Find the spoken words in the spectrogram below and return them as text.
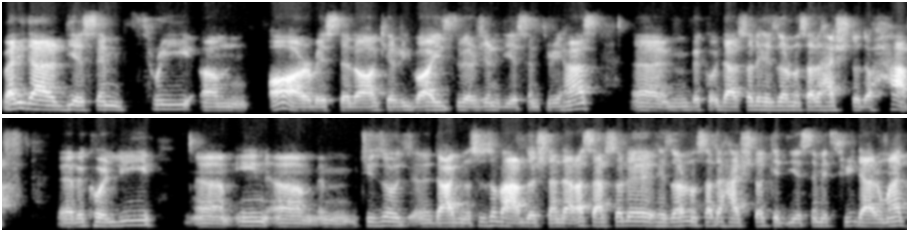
ولی در DSM 3 R به اصطلاح که ریوایزد ورژن DSM 3 هست در سال 1987 به کلی این چیز رو رو برداشتن. در از سال 1980 که DSM 3 در اومد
